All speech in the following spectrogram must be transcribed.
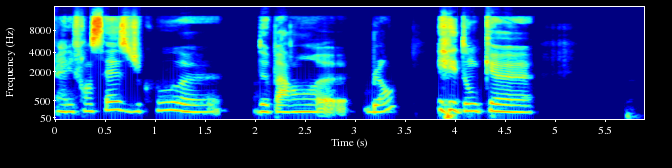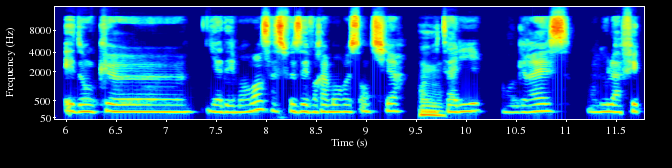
Elle est française, du coup, euh, de parents euh, blancs. Et donc, euh, et donc, il y a des moments, ça se faisait vraiment ressentir en Mhm. Italie, en Grèce. On nous l'a fait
